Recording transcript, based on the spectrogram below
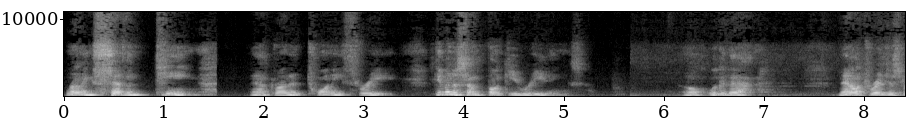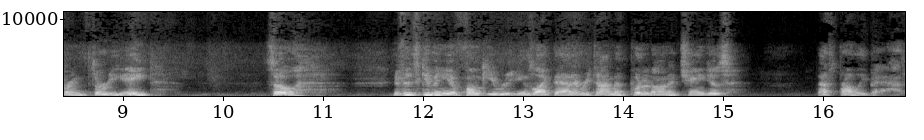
running 17. Now it's running 23. It's giving us some funky readings. Oh, look at that. Now it's registering 38. So if it's giving you funky readings like that every time I put it on, it changes, that's probably bad.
